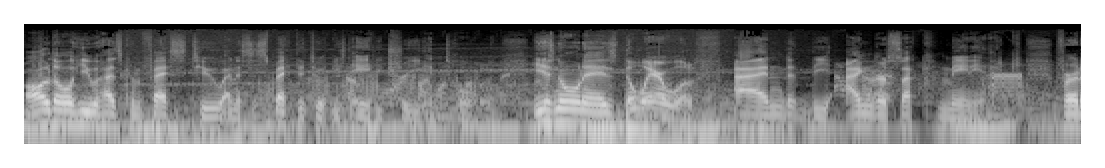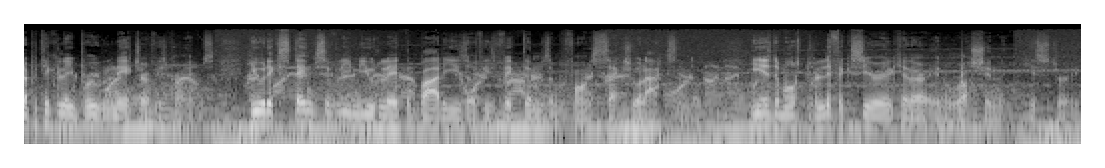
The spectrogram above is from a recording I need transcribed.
Although he has confessed to and is suspected to at least 83 in total, he is known as the Werewolf and the Angarsk Maniac for the particularly brutal nature of his crimes. He would extensively mutilate the bodies of his victims and perform sexual acts on them. He is the most prolific serial killer in Russian history.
